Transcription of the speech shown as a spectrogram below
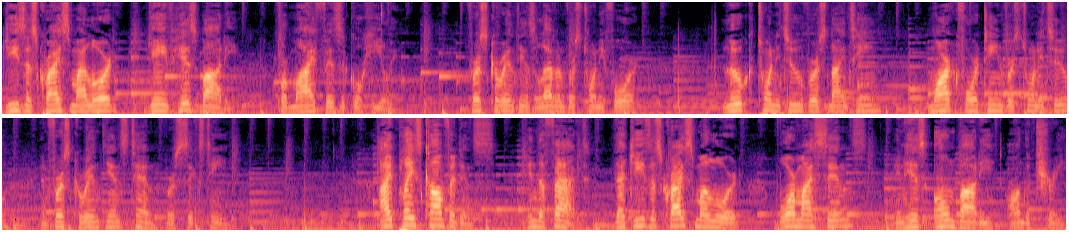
Jesus Christ, my Lord, gave his body for my physical healing. 1 Corinthians 11, verse 24, Luke 22, verse 19, Mark 14, verse 22, and 1 Corinthians 10, verse 16. I place confidence in the fact that Jesus Christ, my Lord, bore my sins in his own body on the tree.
